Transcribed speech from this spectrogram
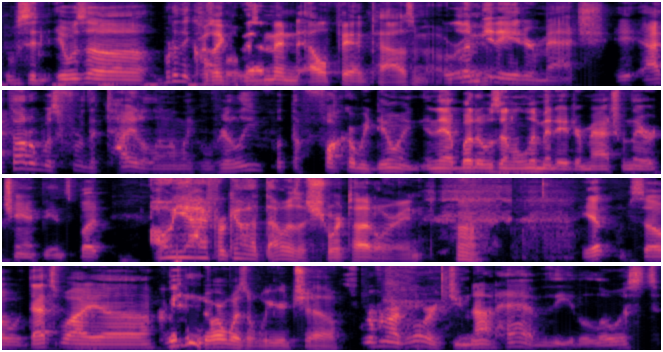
it was an, it was a, what do they was call like it? them and El Phantasmo. Right? eliminator match. It, I thought it was for the title, and I'm like, really? What the fuck are we doing? And then, but it was an eliminator match when they were champions. But Oh yeah, I forgot that was a short title reign. Huh. yep. So that's why uh, Forbidden Door was a weird show. Swerve in Our Glory do not have the lowest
